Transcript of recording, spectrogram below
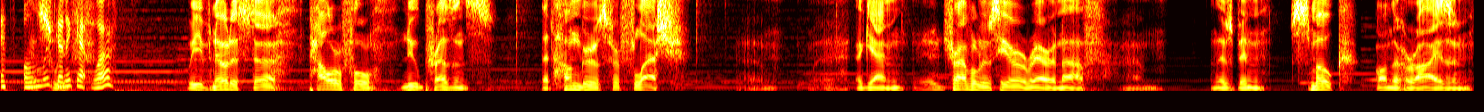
It's only Yes, going to get worse. We've noticed a powerful new presence that hungers for flesh. Um, again, travelers here are rare enough, um, and there's been smoke on the horizon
